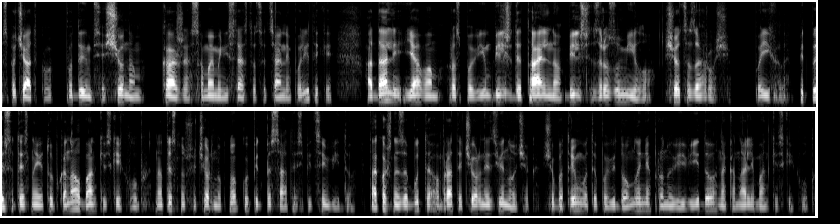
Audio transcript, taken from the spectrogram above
спочатку подивимося, що нам. Каже саме Міністерство соціальної політики, а далі я вам розповім більш детально, більш зрозуміло, що це за гроші. Поїхали. Підписуйтесь на YouTube канал Банківський клуб, натиснувши чорну кнопку Підписатись під цим відео. Також не забудьте обрати чорний дзвіночок, щоб отримувати повідомлення про нові відео на каналі Банківський клуб.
